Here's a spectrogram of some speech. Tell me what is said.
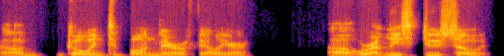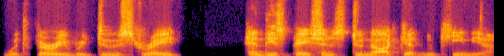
um, go into bone marrow failure, uh, or at least do so with very reduced rate. And these patients do not get leukemia.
